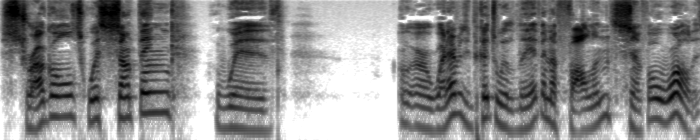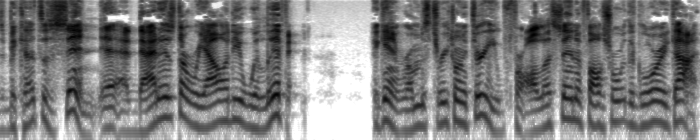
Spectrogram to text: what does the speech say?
struggles with something, with or whatever, is because we live in a fallen, sinful world. It's because of sin. That is the reality we live in. Again, Romans 3.23, for all of sin and fall short of the glory of God.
